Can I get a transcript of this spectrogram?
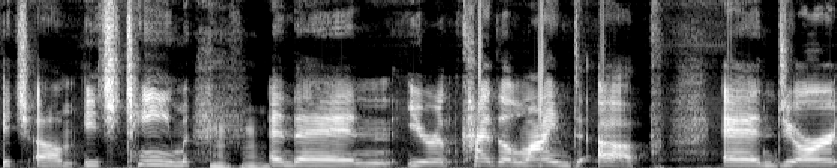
each um each team, and then you're kind of lined up, and your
